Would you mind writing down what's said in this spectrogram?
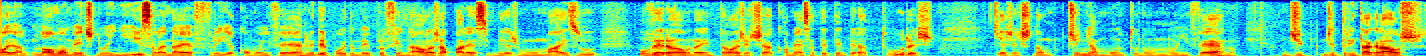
Olha, normalmente no início ela ainda é fria como o inverno e depois do meio para o final ela já aparece mesmo mais o, o verão, né? Então a gente já começa a ter temperaturas que a gente não tinha muito no, no inverno de, de 30 graus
